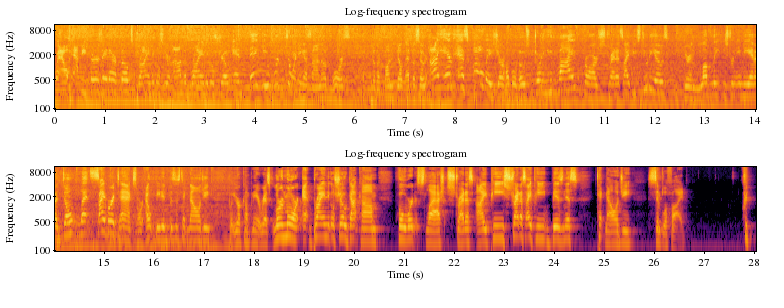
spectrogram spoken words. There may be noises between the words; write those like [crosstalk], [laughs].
Well, happy Thursday there, folks. Brian Nichols here on The Brian Nichols Show, and thank you for joining us on, of course, another fun filled episode. I am, as always, your humble host, joining you live from our Stratus IP studios here in lovely Eastern Indiana. Don't let cyber attacks or outdated business technology put your company at risk. Learn more at briannicholsshow.com forward slash Stratus IP. Stratus IP Business Technology Simplified.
